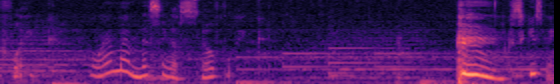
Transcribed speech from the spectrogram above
snowflake. Where am I missing a snowflake? Excuse me.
